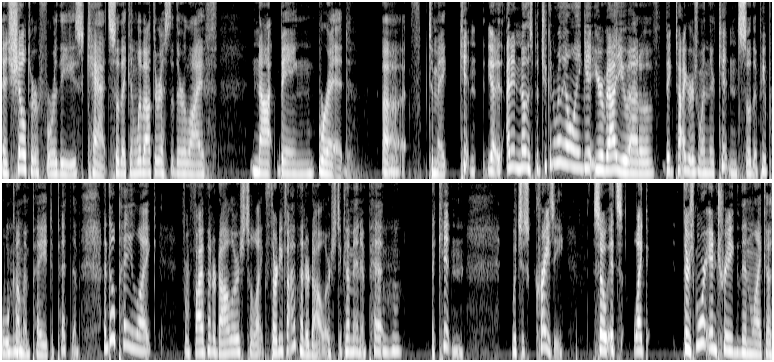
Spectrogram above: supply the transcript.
a shelter for these cats so they can live out the rest of their life not being bred uh, f- to make kitten. Yeah, I didn't know this, but you can really only get your value out of big tigers when they're kittens, so that people will come and pay to pet them, and they'll pay like from five hundred dollars to like thirty five hundred dollars to come in and pet hmm a kitten, which is crazy. So it's like there's more intrigue than like a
